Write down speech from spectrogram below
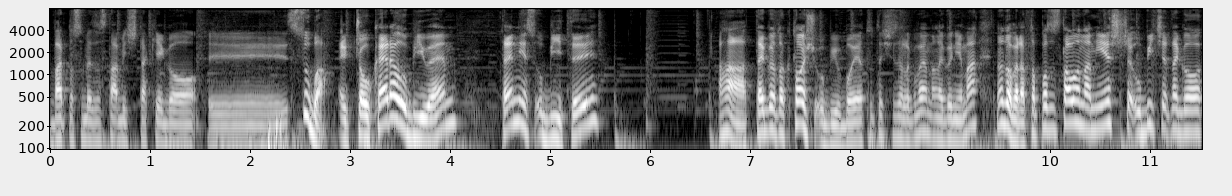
warto sobie zostawić takiego yy, suba. Ej, Chokera ubiłem, ten jest ubity. Aha, tego to ktoś ubił, bo ja tutaj się zalogowałem, ale go nie ma. No dobra, to pozostało nam jeszcze ubicie tego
